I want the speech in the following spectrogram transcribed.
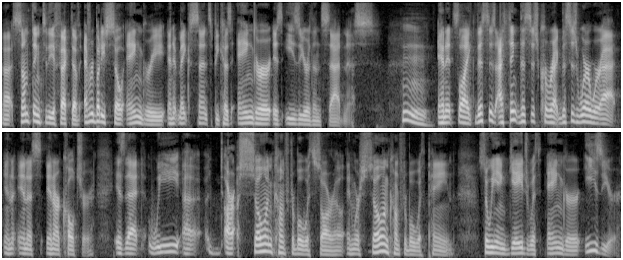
uh, something to the effect of everybody's so angry and it makes sense because anger is easier than sadness hmm. and it's like this is i think this is correct this is where we're at in in us in our culture is that we uh, are so uncomfortable with sorrow and we're so uncomfortable with pain so we engage with anger easier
